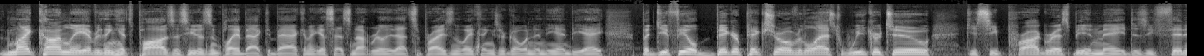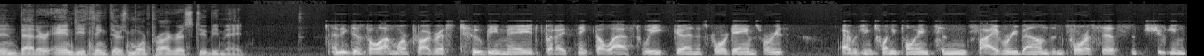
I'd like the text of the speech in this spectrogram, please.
Mike Conley, everything hits pause as he doesn't play back to back, and I guess that's not really that surprising the way things are going in the NBA. But do you feel bigger picture over the last week or two? Do you see progress being made? Does he fit in better? And do you think there's more progress to be made? I think there's a lot more progress to be made, but I think the last week in his four games where he's averaging 20 points and five rebounds and four assists and shooting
